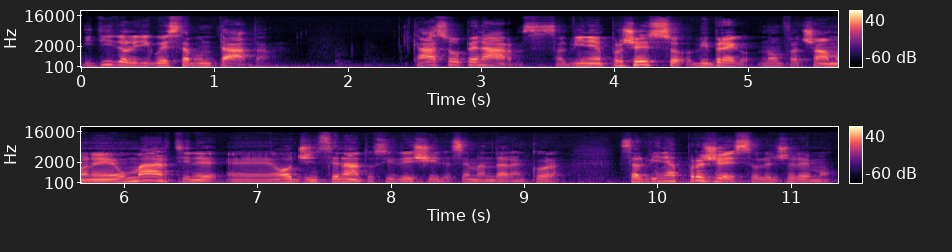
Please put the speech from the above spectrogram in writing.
I titoli di questa puntata. Caso Open Arms, Salvini a processo, vi prego non facciamone un martire, eh, oggi in Senato si decide se mandare ancora Salvini a processo, leggeremo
